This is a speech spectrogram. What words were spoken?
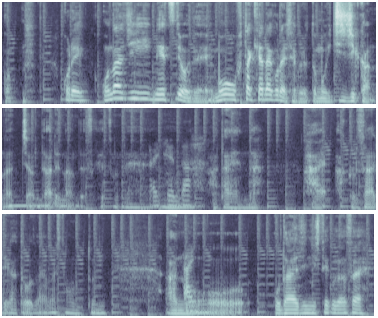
こ これ同じ熱量でもう2キャラぐらい喋るともう1時間になっちゃうんであれなんですけどね。大変だ。うん。あ大変だ。はい。アックルさんありがとうございました本当に。あの、はい。お大事にしてください。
